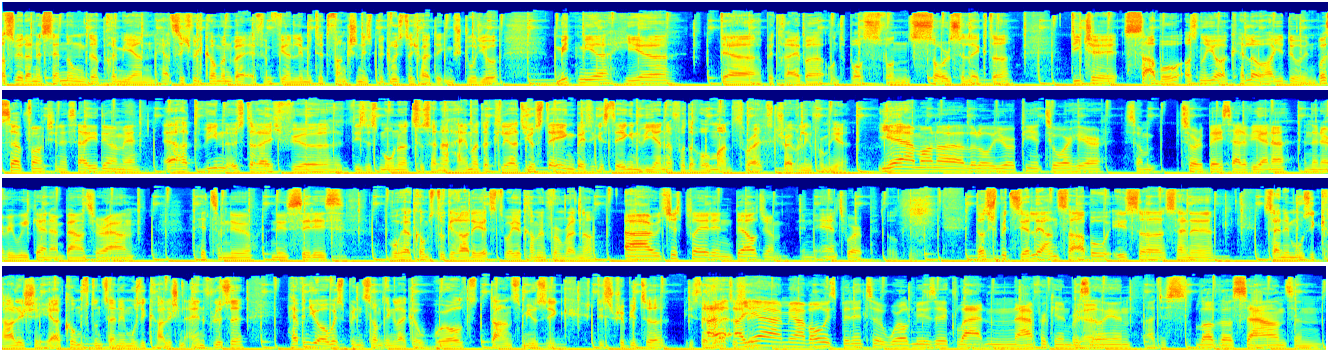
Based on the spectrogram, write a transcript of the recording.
Das wird eine Sendung der Premieren. Herzlich willkommen bei FM4 Unlimited Functionist begrüßt euch heute im Studio. Mit mir hier der Betreiber und Boss von Soul Selector, DJ Sabo aus New York. Hello, how you doing? What's up, Functionist? How you doing, man? Er hat Wien, Österreich für dieses Monat zu seiner Heimat erklärt. You're staying, basically staying in Vienna for the whole month, right? Traveling from here. Yeah, I'm on a little European tour here. So I'm sort of based out of Vienna, and then every weekend I bounce around, hit some new new cities. Woher kommst du gerade jetzt? Where you coming from right now? Uh, I was just played in Belgium, in Antwerp. Okay. Das Spezielle an Sabo ist uh, seine, seine musikalische Herkunft und seine musikalischen Einflüsse. Haven't you always been something like a world dance music distributor? Is that right to I, say? yeah, I mean, I've always been into world music, Latin, African, Brazilian. I just love those sounds and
